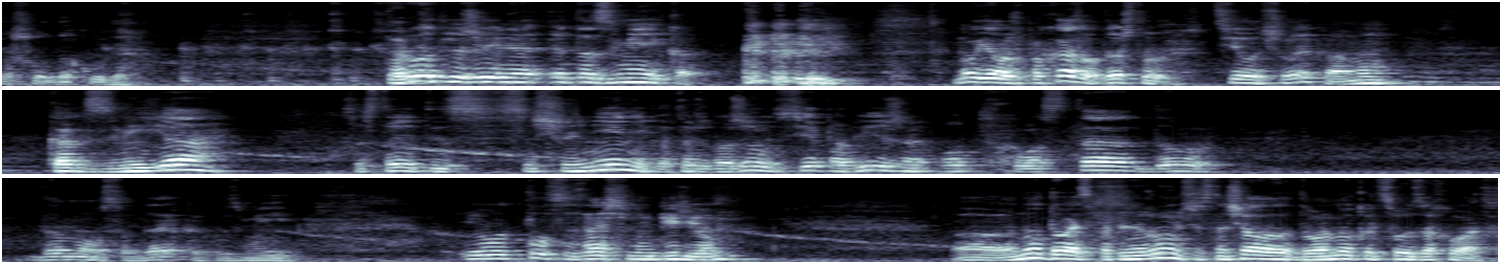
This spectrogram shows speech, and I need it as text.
дошел до куда. Второе движение это змейка. Ну, я уже показывал, да, что тело человека, оно как змея состоит из сочленений, которые должны быть все подвижны от хвоста до, до носа, да, как у змеи. И вот тут, значит, мы берем. А, ну, давайте потренируемся. Сначала двойной кольцевой захват,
